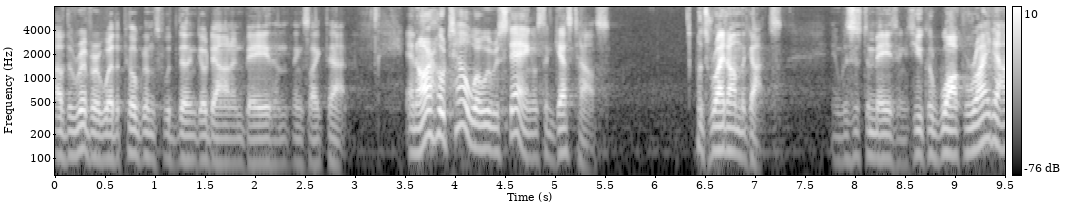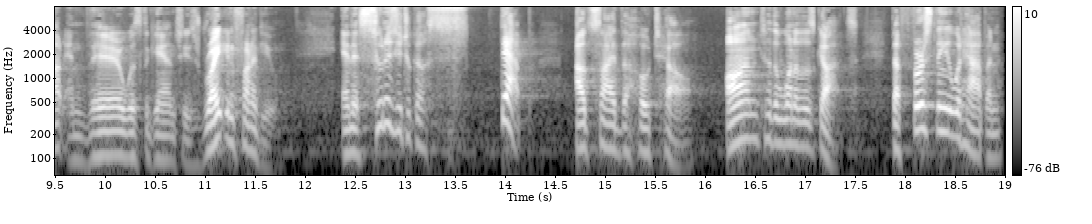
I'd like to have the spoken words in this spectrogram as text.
of the river where the pilgrims would then go down and bathe and things like that. And our hotel where we were staying was a guest house. It was right on the Ghats. It was just amazing. So you could walk right out, and there was the Ganges right in front of you. And as soon as you took a step outside the hotel onto the, one of those Ghats, the first thing that would happen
